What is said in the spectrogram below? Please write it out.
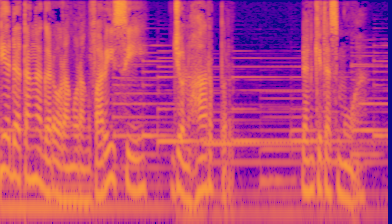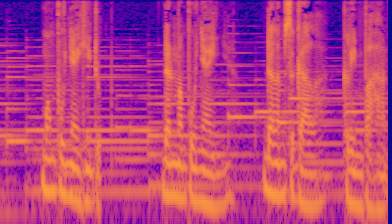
Dia datang agar orang-orang Farisi, John Harper, dan kita semua mempunyai hidup dan mempunyainya dalam segala kelimpahan.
